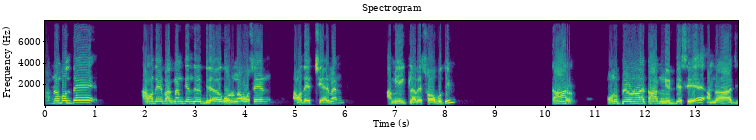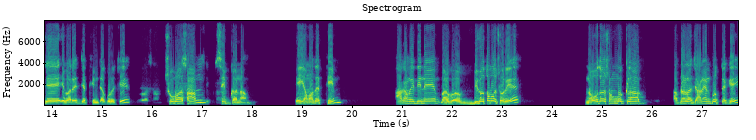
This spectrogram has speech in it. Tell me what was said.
আপনার বলতে আমাদের বাগনান কেন্দ্রের বিধায়ক অরুণাব হোসেন আমাদের চেয়ারম্যান আমি এই ক্লাবের সভাপতি। তার অনুপ্রেরণায়, তার নির্দেশে আমরা আজকে এবারের যে থিমটা করেছি, শুভাসাম শিবকা নাম। এই আমাদের থিম আগামী দিনে বিগত বছরে নবোদয় সংঘ ক্লাব, আপনারা জানেন প্রত্যেকেই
